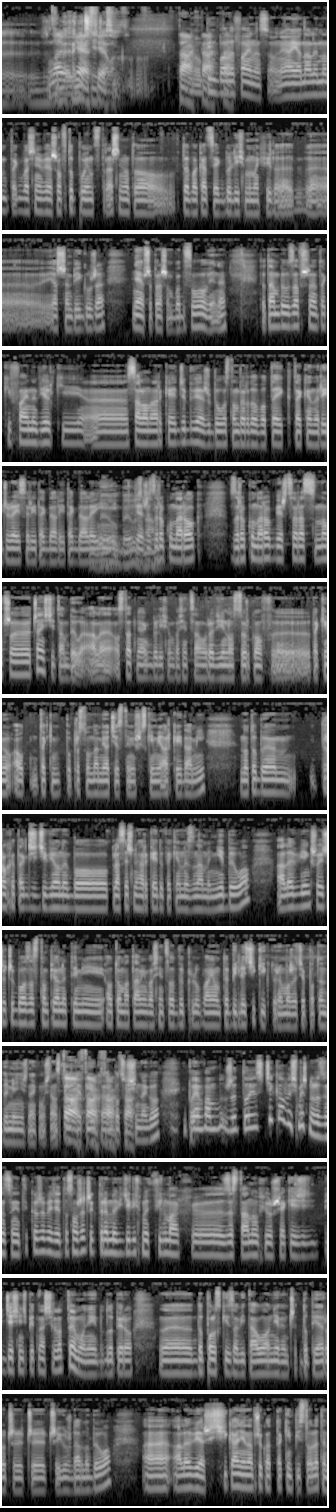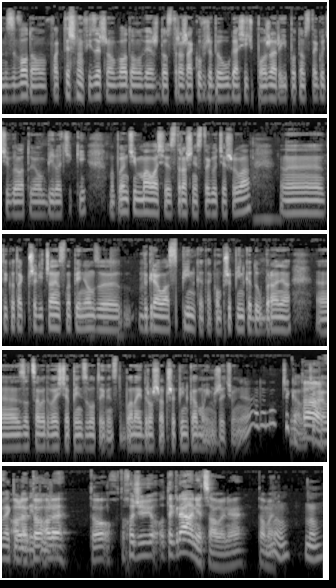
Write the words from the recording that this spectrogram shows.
że to no, mechanicznie jest, działa. Jest. Tak, no, tak. Pinball tak. fajne są, nie? Ja, no, ale no tak właśnie, wiesz, off-topując strasznie, no to w te wakacje, jak byliśmy na chwilę w Jastrzębiej Górze, nie, przepraszam, Władysławowie, nie? To tam był zawsze taki fajny, wielki e, salon arcade, gdzie, wiesz, było standardowo Take, Tekken, Ridge Racer i tak dalej, i tak dalej. Był, I był, wiesz, znam. z roku na rok, z roku na rok, wiesz, coraz nowsze części tam były, ale ostatnio jak byliśmy właśnie całą rodziną z córką w e, takim, takim po prostu namiocie z tymi wszystkimi arcade'ami, no to byłem trochę tak zdziwiony, bo klasycznych arcade'ów, jakie my znamy, nie było, ale większość rzeczy była zastąpione tymi automatami właśnie, co wypluwają te bileciki, które możecie potem wymienić na jakąś tam spinkę, tak, tak, tak, albo coś tak. innego. I powiem wam, że to jest ciekawe, śmieszne rozwiązanie, tylko że wiecie, to są rzeczy, które my widzieliśmy w filmach e, ze Stanów już jakieś 10-15 lat temu, nie? I dopiero e, do Polski zawitało, nie wiem, czy dopiero, czy, czy, czy już dawno było, ale wiesz, ścikanie na przykład takim pistoletem z wodą, faktyczną, fizyczną wodą, wiesz, do strażaków, żeby ugasić pożar i potem z tego ci wylatują bileciki. No powiem ci, mała się strasznie z tego cieszyła, e, tylko tak przeliczając na pieniądze, wygrała spinkę, taką przepinkę do ubrania e, za całe 25 zł, więc to była najdroższa przepinka w moim życiu, nie? Ale no ciekawe, no tak, ciekawe jak to ale dalej to, pójdzie. ale to, to chodzi o te granie całe, nie? Tomek. No, no.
